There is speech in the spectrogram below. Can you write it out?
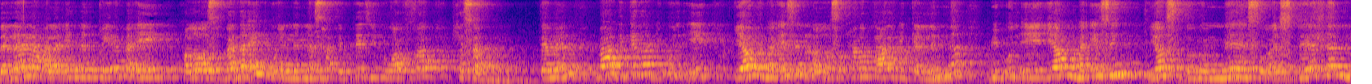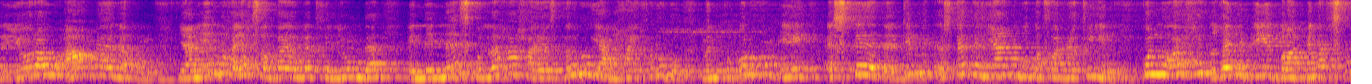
دلالة على ان القيامه إيه خلاص بدات وان الناس هتبتدي توفى حسابهم تمام بعد كده بيقول إيه يومئذ الله سبحانه وتعالى بيكلمنا بيقول إيه يومئذ يصدر الناس اشتاتا ليروا أعمالهم. يعني إيه اللي هيحصل بقى يا ولاد في اليوم ده؟ إن الناس كلها هيصدروا يعني هيخرجوا من قبورهم إيه؟ اشتاتا كلمة اشتاتا يعني متفرقين. كل واحد غالب إيه؟ بنفسه.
